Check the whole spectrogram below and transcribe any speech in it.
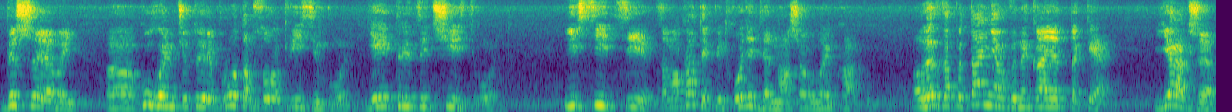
дешевий Kugo M4 Pro, там 48 вольт, є і 36 вольт. І всі ці самокати підходять для нашого лайфхаку. Але запитання виникає таке: як же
